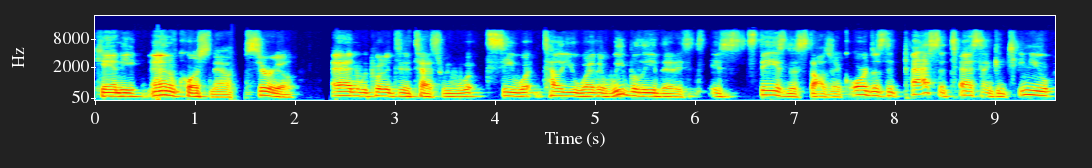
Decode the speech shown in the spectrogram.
candy, and of course now cereal. And we put it to the test. We w- see what tell you whether we believe that it, it stays nostalgic or does it pass the test and continue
